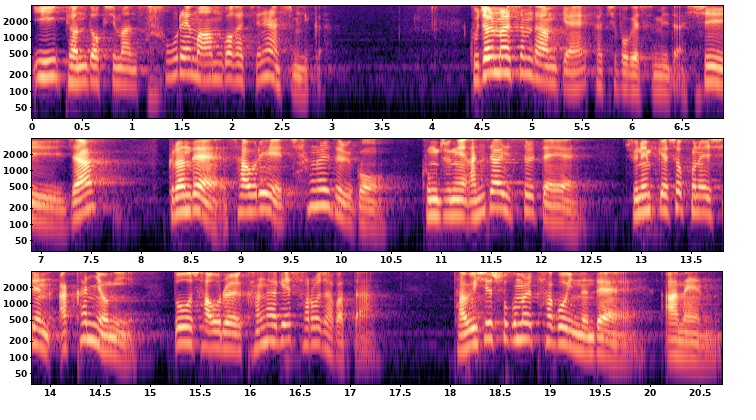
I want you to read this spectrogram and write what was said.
이 변덕심한 사울의 마음과 같지는 않습니까? 9절 말씀 다 함께 같이 보겠습니다. 시작. 그런데 사울이 창을 들고 궁중에 앉아 있을 때에 주님께서 보내신 악한 영이 또 사울을 강하게 사로잡았다. 다윗이 수금을 타고 있는데 아멘.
